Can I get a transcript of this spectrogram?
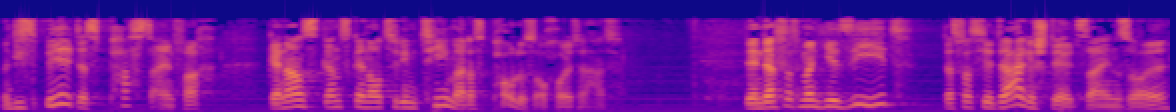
Und dieses Bild, das passt einfach ganz, ganz genau zu dem Thema, das Paulus auch heute hat. Denn das, was man hier sieht, das, was hier dargestellt sein soll,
